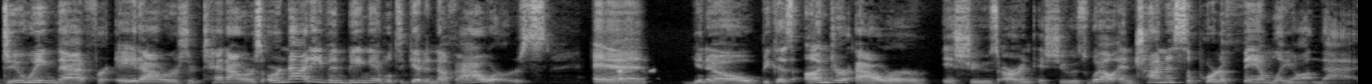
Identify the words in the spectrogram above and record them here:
doing that for eight hours or 10 hours, or not even being able to get enough hours. And, you know, because under hour issues are an issue as well. And trying to support a family on that,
